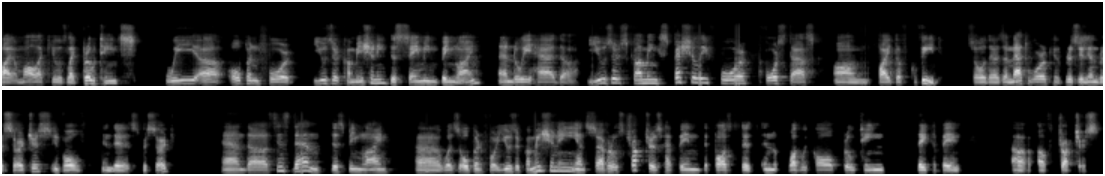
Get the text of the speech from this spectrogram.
biomolecules like proteins, we uh, opened for user commissioning the same in Beamline. And we had uh, users coming especially for force task on fight of COVID. So there's a network of Brazilian researchers involved in this research. And uh, since then, this Beamline uh, was open for user commissioning, and several structures have been deposited in what we call protein data bank uh, of structures.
